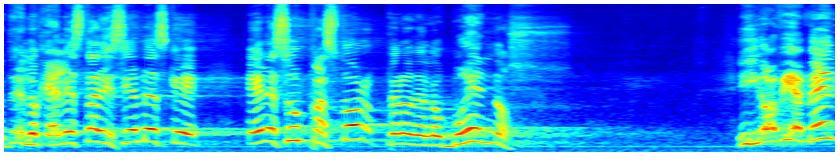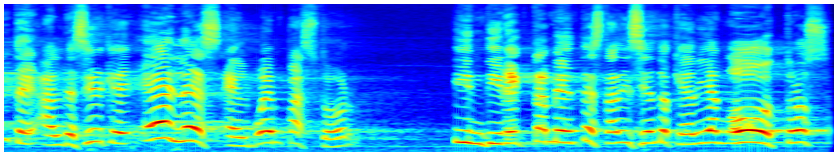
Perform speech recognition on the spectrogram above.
lo que Él está diciendo es que Él es un pastor, pero de los buenos. Y obviamente al decir que Él es el buen pastor, indirectamente está diciendo que habían otros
